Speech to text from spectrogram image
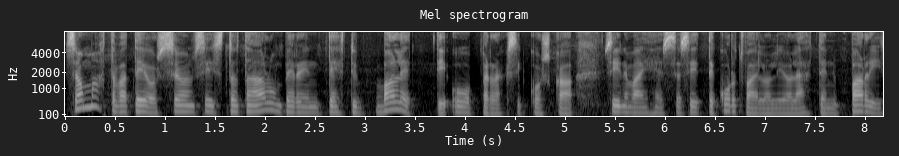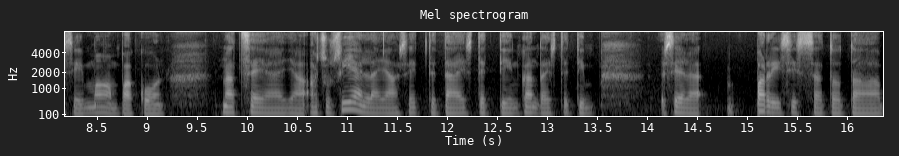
Se on mahtava teos. Se on siis tota, alun perin tehty baletti oopperaksi, koska siinä vaiheessa sitten Kurt oli jo lähtenyt Pariisiin maanpakoon natseja ja asu siellä ja sitten tämä estettiin, kanta estettiin siellä Pariisissa tota,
